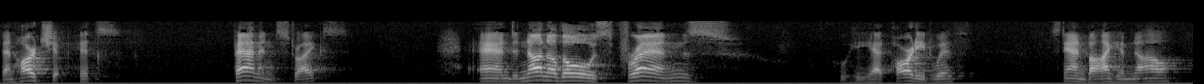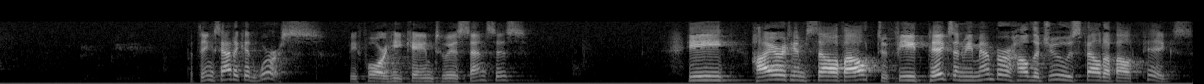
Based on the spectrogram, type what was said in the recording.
Then hardship hits famine strikes, and none of those friends who he had partied with stand by him now. But things had to get worse before he came to his senses. He hired himself out to feed pigs, and remember how the Jews felt about pigs.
